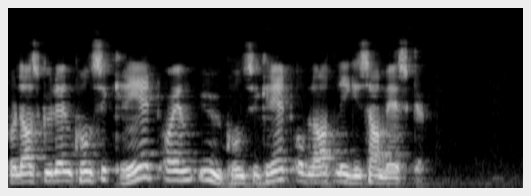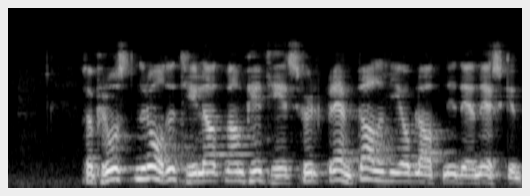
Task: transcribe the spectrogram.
For da skulle en konsekrert og en ukonsekrert oblat ligge i samme eske. Så prosten rådet til at man pietetsfullt brente alle de oblatene i den esken,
